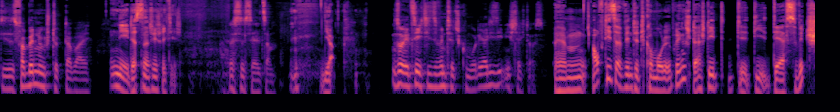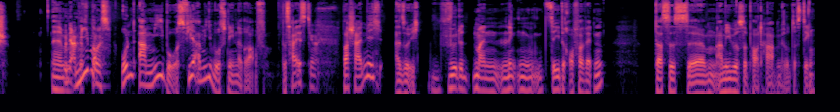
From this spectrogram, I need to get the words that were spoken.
dieses Verbindungsstück dabei. Nee, das ist natürlich richtig. Das ist seltsam. Ja. So, jetzt sehe ich diese Vintage-Kommode. Ja, die sieht nicht schlecht aus. Ähm, auf dieser Vintage-Kommode übrigens, da steht die, die, der Switch. Ähm, Und Amiibos. Und Amiibos. Vier Amiibos stehen da drauf. Das heißt, Genau. wahrscheinlich, also ich würde meinen linken See drauf verwetten, dass es ähm, Amiibo-Support haben wird, das Ding.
